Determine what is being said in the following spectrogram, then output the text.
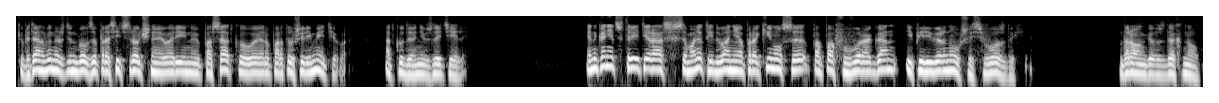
Капитан вынужден был запросить срочную аварийную посадку в аэропорту Шереметьево, откуда они взлетели. И, наконец, в третий раз самолет едва не опрокинулся, попав в ураган и перевернувшись в воздухе. Дронго вздохнул.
